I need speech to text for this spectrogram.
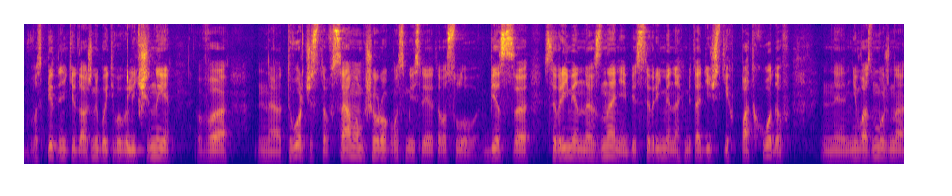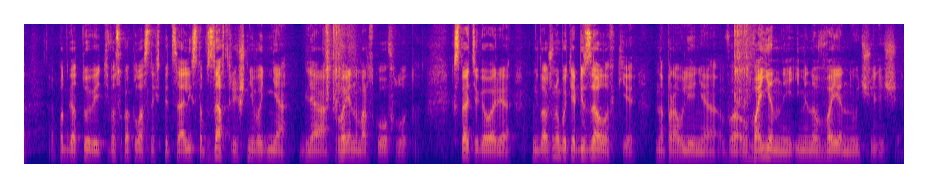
воспитанники должны быть вовлечены в Э, творчество в самом широком смысле этого слова. Без э, современных знаний, без современных методических подходов э, невозможно подготовить высококлассных специалистов завтрашнего дня для военно-морского флота. Кстати говоря, не должно быть обязаловки направления в военные, именно в военное училище.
